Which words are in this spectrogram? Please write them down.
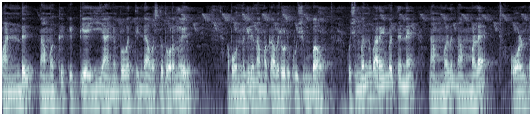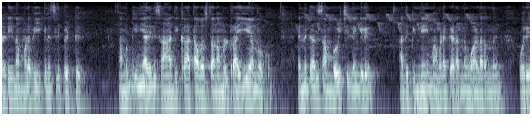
പണ്ട് നമുക്ക് കിട്ടിയ ഈ അനുഭവത്തിന്റെ അവസ്ഥ തുറന്നു വരും. അപ്പോൾ ഒന്നുകിൽ നമുക്ക് അവരോട് കുശുമ്പാവും. കുശുമ്പെന്ന് പറയുമ്പോൾ തന്നെ നമ്മൾ നമ്മളെ ഓൾറെഡി നമ്മളെ വീക്ക്നെസ്സിൽ പെട്ട് നമുക്കിനി അതിന് സാധിക്കാത്ത അവസ്ഥ നമ്മൾ ട്രൈ ചെയ്യാൻ നോക്കും. എന്നിട്ട് അത് സംഭവിച്ചില്ലെങ്കിൽ അത് പിന്നെയും അവിടെ കിടന്ന് വളർന്ന് ഒരു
